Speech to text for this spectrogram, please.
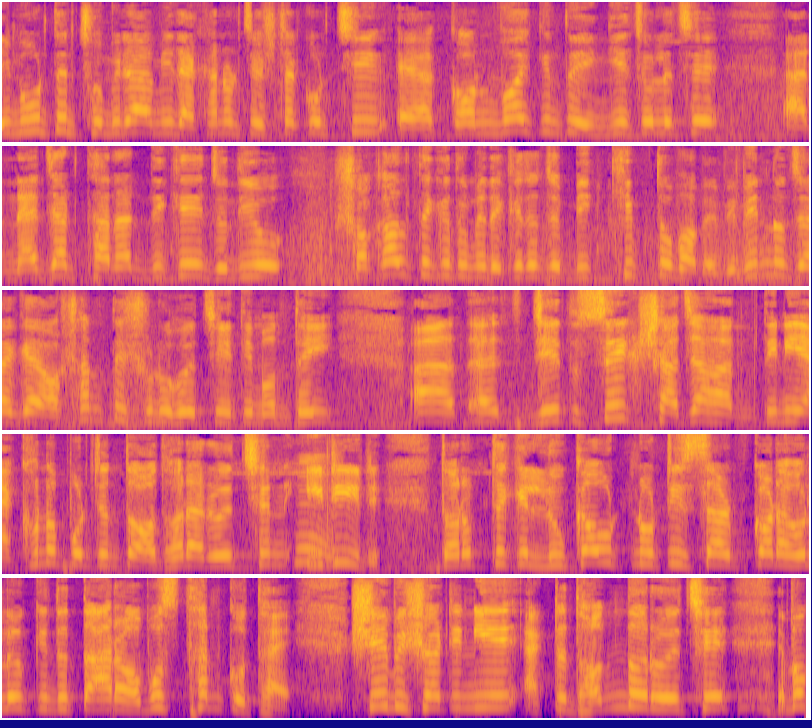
এই মুহূর্তের ছবিটা আমি দেখানোর চেষ্টা করছি। কনভয় কিন্তু এগিয়ে চলেছে নেজার থানার দিকে। যদিও সকাল থেকে তুমি দেখেছ যে বিক্ষিপ্তভাবে বিভিন্ন জায়গায় অশান্তি শুরু হয়েছে ইতিমধ্যেই। যেহেতু শেখ শাহজাহান তিনি এখনও পর্যন্ত অধরা রয়েছেন ইডির তরফ থেকে লুকআউট নোটিশ সার্ভ করা হলেও কিন্তু তার অবস্থান কোথায় সেই বিষয়টি নিয়ে একটা দ্বন্দ্ব রয়েছে এবং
